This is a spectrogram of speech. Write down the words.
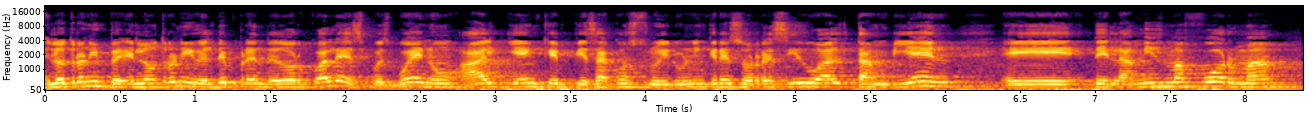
el otro, el otro nivel de emprendedor, ¿cuál es? Pues bueno, alguien que empieza a construir un ingreso residual también eh, de la misma forma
